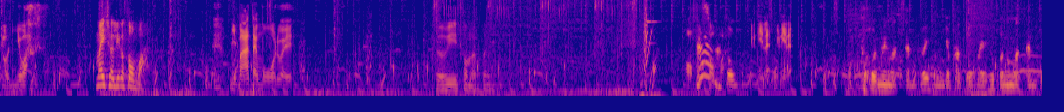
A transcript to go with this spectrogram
แถวนี้วะไม่เชอร์รี่ก็ส้มว่ะ มีม้าแตงโมด้วยเชอร์รี่ส้มแอปเปิ้ลออกเป็นส้มวะส้มอยู่นี่แหละอยู่นี่แหละทุกคนแม่งรักกันเฮ้ยมึงอย่าพาตัวไปทุกคนต้องรักกันสิ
